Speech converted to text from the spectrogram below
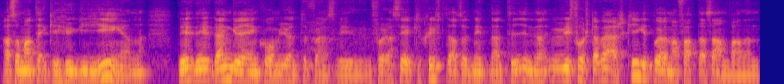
alltså om man tänker hygien. Det, det, den grejen kom ju inte förrän vid förra sekelskiftet, alltså 1910. Vid första världskriget började man fatta sambanden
